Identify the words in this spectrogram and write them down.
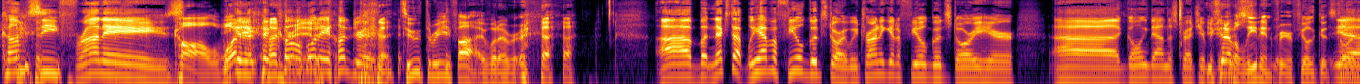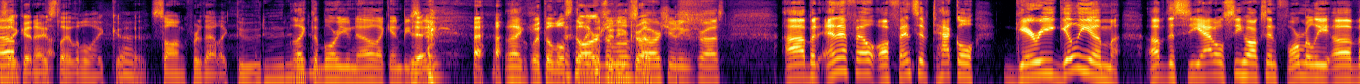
Come see Franes. Call 1 800 call 1-800. 235, whatever. Uh, but next up, we have a feel good story. We're trying to get a feel good story here, uh, going down the stretch here. you should have a lead in for your feel good stories. Yeah. like a nice like, little like uh, song for that, like doo doo doo. like the more you know, like NBC, like With the little star like shooting little across. star shooting across. Uh, but NFL offensive tackle Gary Gilliam of the Seattle Seahawks and formerly of,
